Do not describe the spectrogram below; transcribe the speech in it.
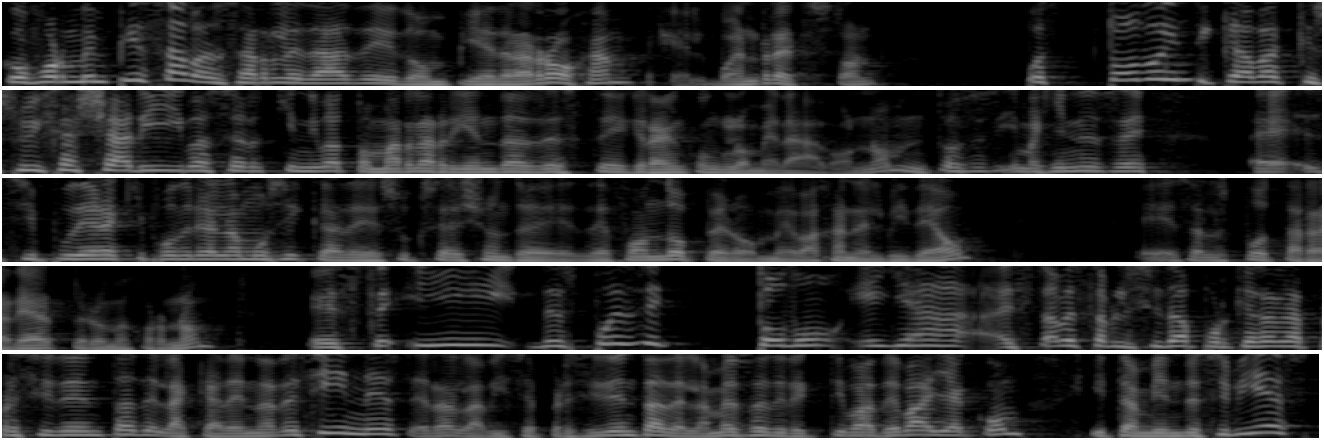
Conforme empieza a avanzar la edad de Don Piedra Roja, el buen Redstone, pues todo indicaba que su hija Shari iba a ser quien iba a tomar las riendas de este gran conglomerado, ¿no? Entonces, imagínense, eh, si pudiera aquí pondría la música de Succession de, de fondo, pero me bajan el video. Eh, se los puedo tararear, pero mejor no. Este, y después de todo, ella estaba establecida porque era la presidenta de la cadena de cines, era la vicepresidenta de la mesa directiva de Viacom y también de CBS.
